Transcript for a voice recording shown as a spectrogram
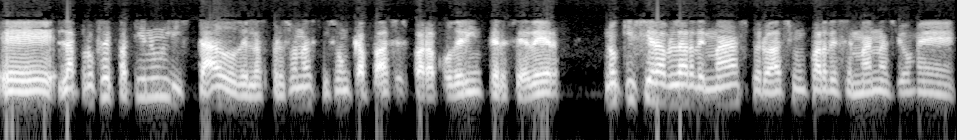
Eh, la Profepa tiene un listado de las personas que son capaces para poder interceder. No quisiera hablar de más, pero hace un par de semanas yo me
